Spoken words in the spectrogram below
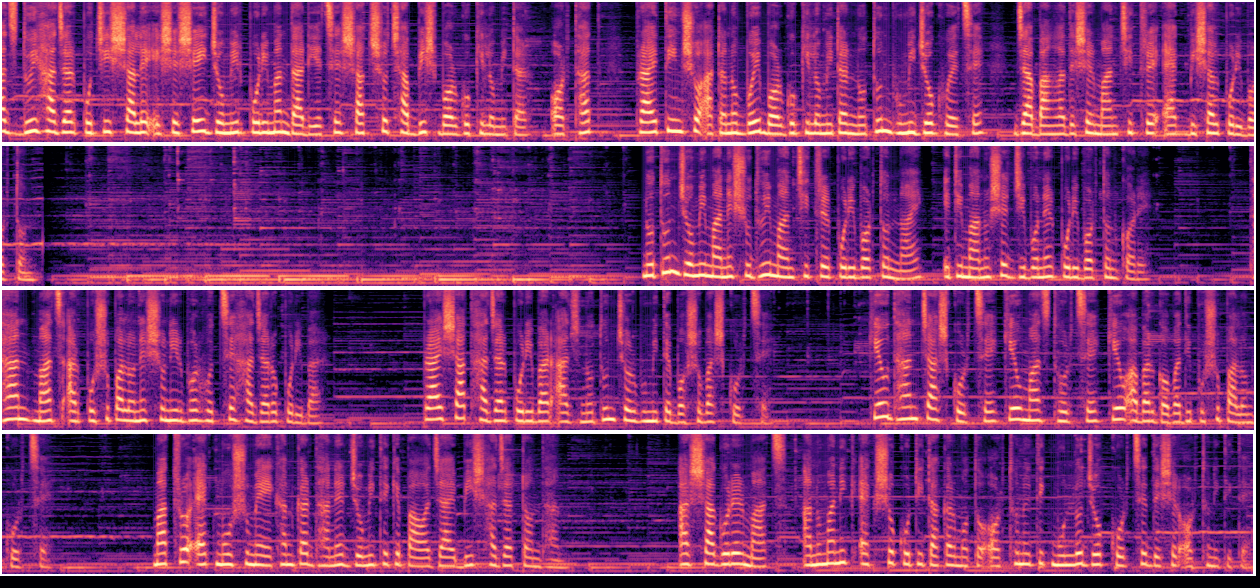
আজ দুই হাজার পঁচিশ সালে এসে সেই জমির পরিমাণ দাঁড়িয়েছে সাতশো ছাব্বিশ বর্গ কিলোমিটার, অর্থাৎ প্রায় তিনশো আটানব্বই বর্গ কিলোমিটার নতুন ভূমি যোগ হয়েছে, যা বাংলাদেশের মানচিত্রে এক বিশাল পরিবর্তন। নতুন জমি মানে শুধুই মানচিত্রের পরিবর্তন নয়, এটি মানুষের জীবনের পরিবর্তন করে। ধান, মাছ আর পশুপালনের স্বনির্ভর হচ্ছে হাজারো পরিবার। প্রায় সাত হাজার পরিবার আজ নতুন চরভূমিতে বসবাস করছে। কেউ ধান চাষ করছে, কেউ মাছ ধরছে, কেউ আবার গবাদি পশু পালন করছে। মাত্র এক মৌসুমে এখানকার ধানের জমি থেকে পাওয়া যায় বিশ হাজার টন ধান। আর সাগরের মাছ আনুমানিক একশো কোটি টাকার মতো অর্থনৈতিক মূল্য যোগ করছে দেশের অর্থনীতিতে।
